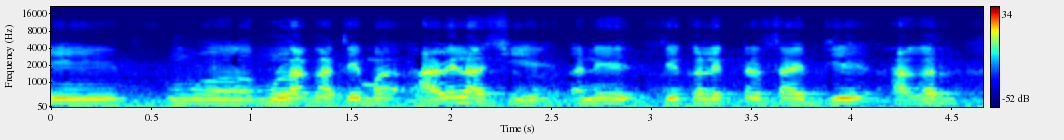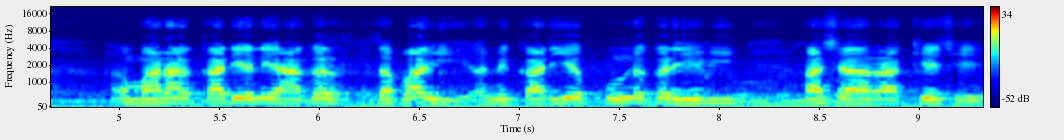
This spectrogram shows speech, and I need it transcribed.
એ, મુલાકાતેમાં આવેલા છીએ અને તે કલેક્ટર સાહેબ જે આગળ મારા કાર્યને આગળ દબાવી અને કાર્ય પૂર્ણ કરે એવી આશા રાખીએ છીએ.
